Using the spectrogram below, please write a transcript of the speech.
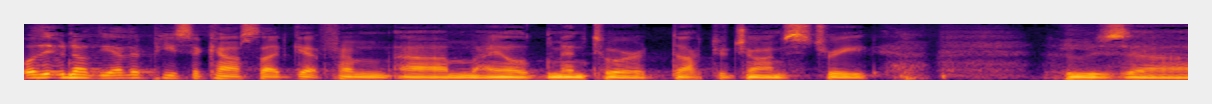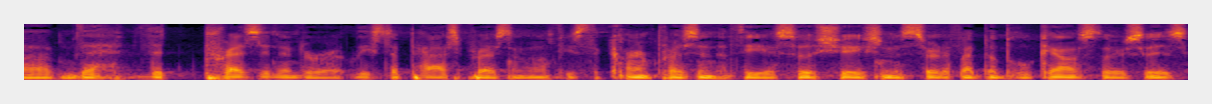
Well, the, no, the other piece of counsel I'd get from um, my old mentor, Dr. John Street, who's uh, the, the president, or at least a past president, I don't know if he's the current president of the Association of Certified Biblical Counselors, is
